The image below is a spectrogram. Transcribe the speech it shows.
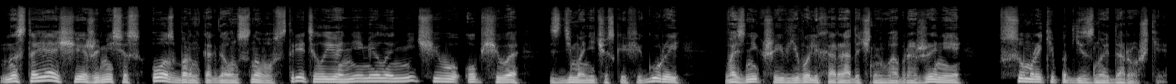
Настоящая же миссис Осборн, когда он снова встретил ее, не имела ничего общего с демонической фигурой, возникшей в его лихорадочном воображении в сумраке подъездной дорожки.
